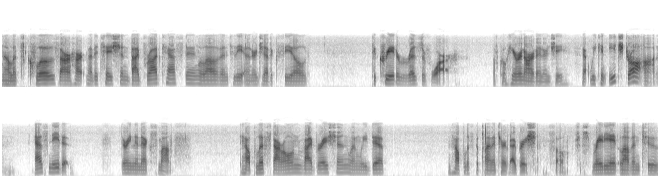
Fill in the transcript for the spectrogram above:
Now let's close our heart meditation by broadcasting love into the energetic field to create a reservoir of coherent art energy that we can each draw on as needed during the next month to help lift our own vibration when we dip and help lift the planetary vibration. So just radiate love into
